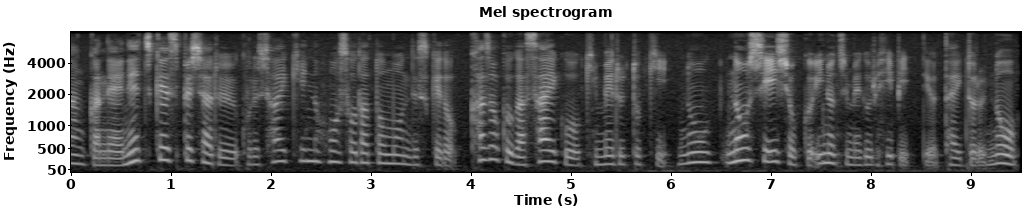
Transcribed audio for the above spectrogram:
なんかね NHK スペシャルこれ最近の放送だと思うんですけど「家族が最後を決める時脳死移植命めぐる日々」っていうタイトルの、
